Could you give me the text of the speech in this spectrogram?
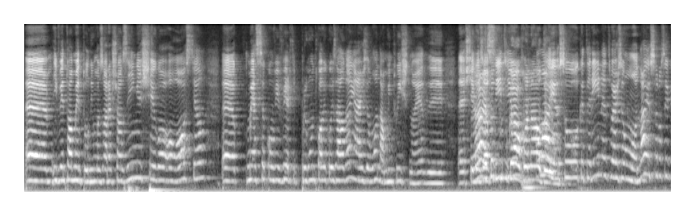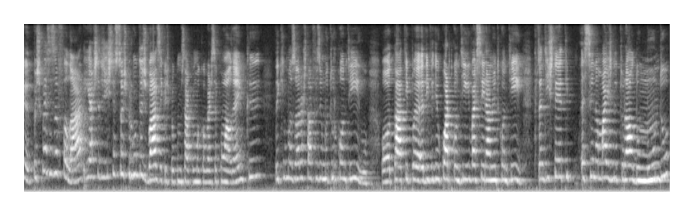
ah, eventualmente estou ali umas horas sozinha, chego ao, ao hostel, ah, começo a conviver, tipo, pergunto qualquer coisa a alguém, ah, és da onde? Há muito isto, não é? De ah, chegas Ah, ao de sítio, Portugal, Ronaldo. olá, eu sou a Catarina, tu és da onde? Ah, eu sou não sei o quê. Depois começas a falar e achas, isto são as perguntas básicas para começar com uma conversa com alguém que daqui umas horas está a fazer uma tour contigo, ou está tipo a dividir o quarto contigo e vai sair à noite contigo. Portanto, isto é tipo a cena mais natural do mundo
